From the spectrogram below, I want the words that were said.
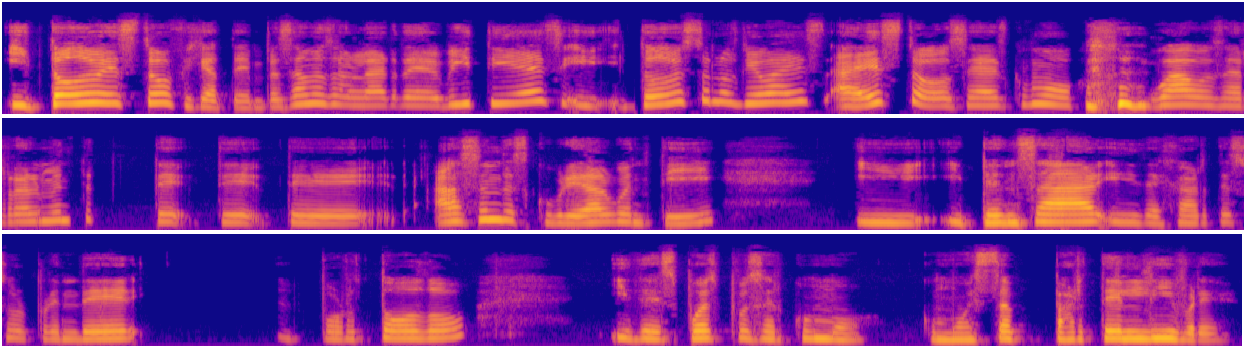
Y todo esto, fíjate, empezamos a hablar de BTS y, todo esto nos lleva a esto, o sea, es como, wow, o sea, realmente te, te, te hacen descubrir algo en ti y, pensar y dejarte sorprender por todo y después pues ser como, como esta parte libre,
